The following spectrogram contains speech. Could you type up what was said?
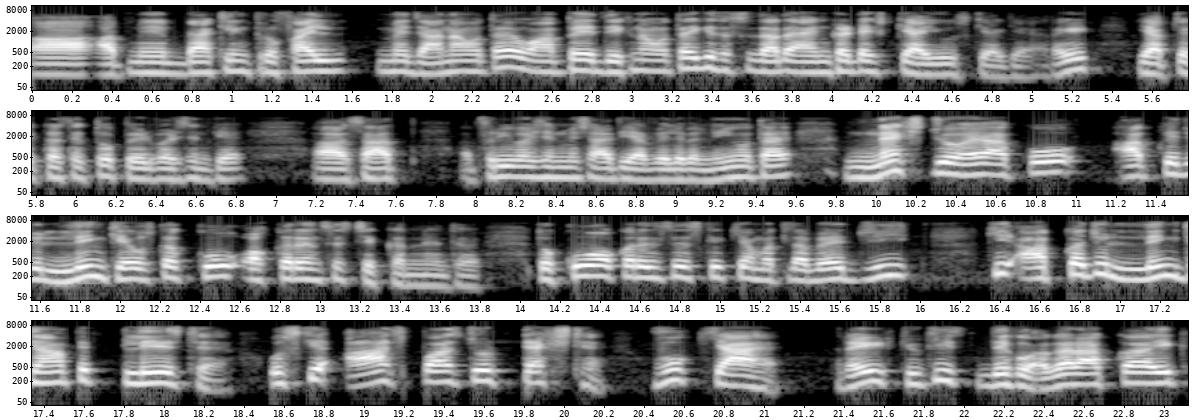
अपने बैकलिंग प्रोफ़ाइल में जाना होता है, वहाँ पे देखना होता है कि सबसे ज़्यादा एंकर टेक्स्ट क्या यूज़ किया गया है राइट ये आप चेक कर सकते हो पेड वर्जन के साथ। फ्री वर्जन में शायद ये अवेलेबल नहीं होता है। नेक्स्ट जो है, आपको, आपके जो लिंक है, उसका को ऑकरेंसेस चेक करने थे तो को ऑकरेंसेस के क्या मतलब है जी? कि आपका जो लिंक जहाँ पे प्लेस्ड है, उसके आसपास जो टेक्स्ट है, वो क्या है? राइट? क्योंकि देखो, अगर आपका एक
